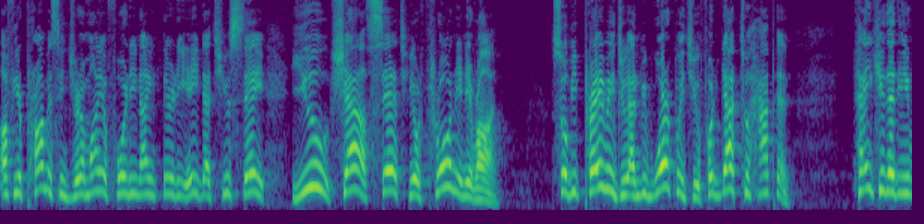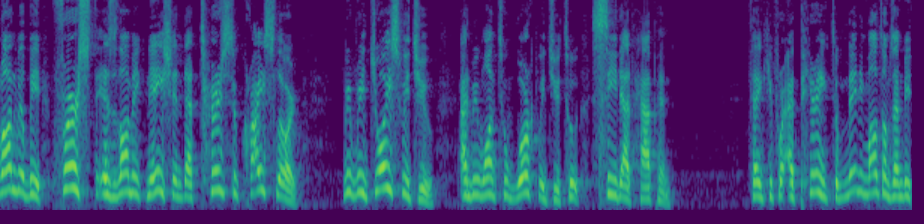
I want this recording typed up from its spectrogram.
of your promise in Jeremiah 49, 38 that you say, you shall set your throne in Iran. So we pray with you and we work with you for that to happen. Thank you that Iran will be first Islamic nation that turns to Christ, Lord. We rejoice with you and we want to work with you to see that happen. Thank you for appearing to many Muslims and we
